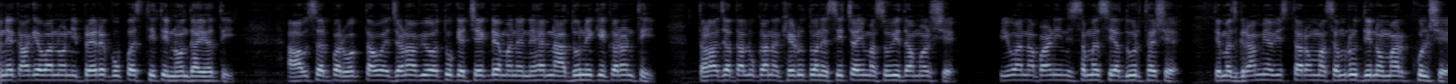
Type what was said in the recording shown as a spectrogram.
અનેક આગેવાનોની પ્રેરક ઉપસ્થિતિ નોંધાઈ હતી. આ અવસર પર વક્તાઓએ જણાવ્યું હતું કે ચેકડેમ અને નહેરના આધુનિકીકરણથી તળાજા તાલુકાના ખેડૂતોને સિંચાઈમાં સુવિધા મળશે. પીવાના પાણીની સમસ્યા દૂર થશે, તેમજ ગ્રામ્ય વિસ્તારોમાં સમૃદ્ધિનો માર્ગ ખુલશે.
